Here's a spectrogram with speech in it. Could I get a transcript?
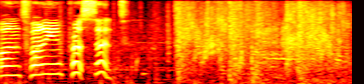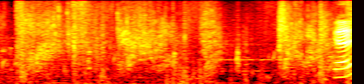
One twenty percent. Okay.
